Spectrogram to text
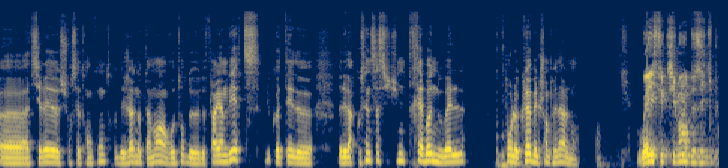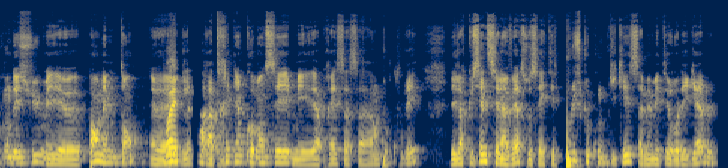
euh, à tirer sur cette rencontre. Déjà, notamment un retour de, de Florian Wirtz du côté de, de Leverkusen. Ça, c'est une très bonne nouvelle pour le club et le championnat allemand. Oui, effectivement, deux équipes qui ont déçu, mais euh, pas en même temps. Euh, ouais. a très bien commencé, mais après ça, ça a un peu coulé. Leverkusen, c'est l'inverse, où ça a été plus que compliqué, ça a même été relégable.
